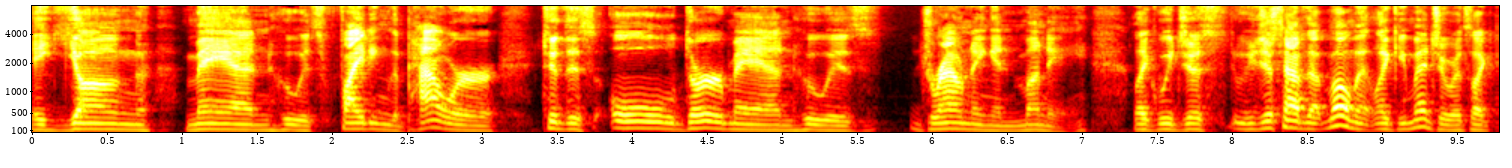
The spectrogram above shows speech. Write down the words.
a young man who is fighting the power to this older man who is drowning in money. Like we just we just have that moment, like you mentioned, where it's like,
